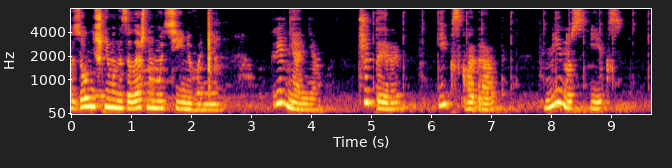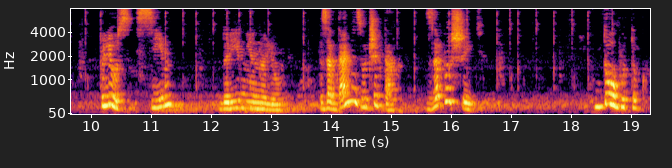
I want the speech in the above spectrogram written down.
в зовнішньому незалежному оцінюванні. Рівняння 4х квадрат мінус х плюс 7 дорівнює 0. Завдання звучить так. Запишіть добуток.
